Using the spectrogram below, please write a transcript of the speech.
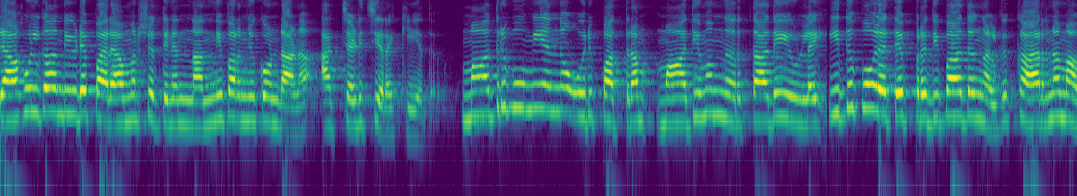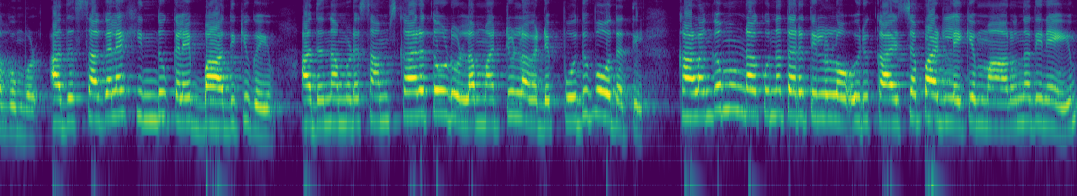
രാഹുൽ ഗാന്ധിയുടെ പരാമർശത്തിന് നന്ദി പറഞ്ഞുകൊണ്ടാണ് അച്ചടിച്ചിറക്കിയത് മാതൃഭൂമി എന്ന ഒരു പത്രം മാധ്യമം നിർത്താതെയുള്ള ഇതുപോലത്തെ പ്രതിപാദങ്ങൾക്ക് കാരണമാകുമ്പോൾ അത് സകല ഹിന്ദുക്കളെ ബാധിക്കുകയും അത് നമ്മുടെ സംസ്കാരത്തോടുള്ള മറ്റുള്ളവരുടെ പൊതുബോധത്തിൽ കളങ്കമുണ്ടാക്കുന്ന തരത്തിലുള്ള ഒരു കാഴ്ചപ്പാടിലേക്ക് മാറുന്നതിനെയും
